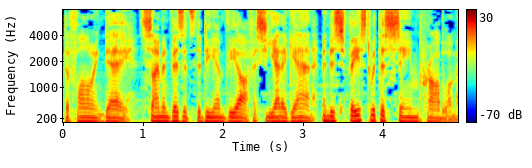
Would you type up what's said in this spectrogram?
The following day, Simon visits the DMV office yet again and is faced with the same problem.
